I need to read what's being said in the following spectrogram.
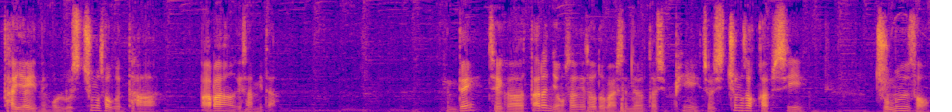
다이아 있는 걸로 시충석은 다 빠방하게 삽니다. 근데 제가 다른 영상에서도 말씀드렸다시피 저 시충석 값이 주문서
